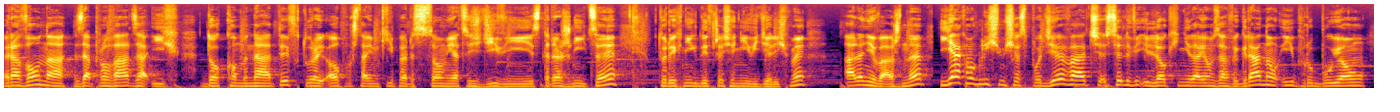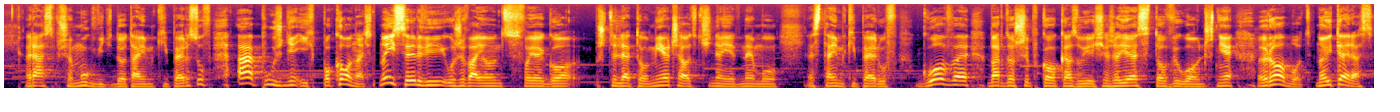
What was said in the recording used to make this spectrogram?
Ravona zaprowadza ich do komnaty, w której oprócz Timekeepers są jacyś dziwni strażnicy, których nigdy wcześniej nie widzieliśmy, ale nieważne. Jak mogliśmy się spodziewać, Sylwii i Loki nie dają za wygraną i próbują raz przemówić do Timekeepersów, a później ich pokonać. No i Sylwii, używając swojego sztyletu miecza, odcina jednemu z Timekeeperów głowę. Bardzo szybko okazuje się, że jest to wyłącznie robot. No i teraz,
